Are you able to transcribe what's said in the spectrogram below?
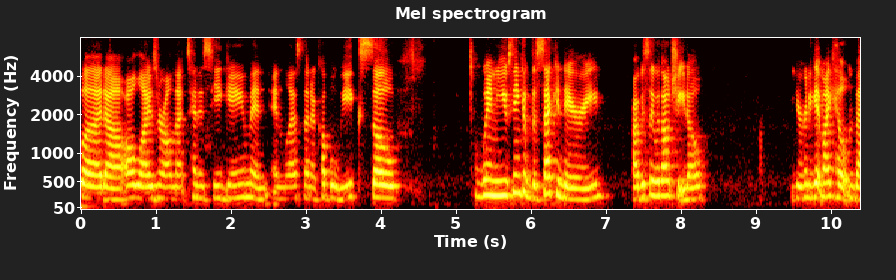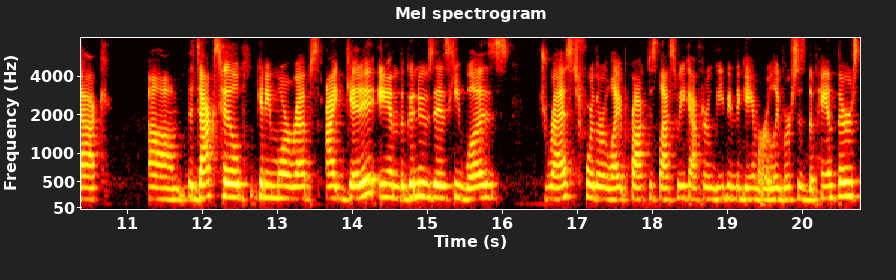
but uh, all eyes are on that Tennessee game in in less than a couple weeks. So when you think of the secondary, obviously without Chido, you're going to get Mike Hilton back. Um, the Dax Hill getting more reps, I get it. And the good news is he was dressed for their light practice last week after leaving the game early versus the Panthers.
